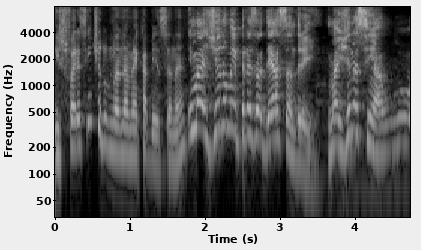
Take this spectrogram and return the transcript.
isso faria sentido na, na, minha cabeça, né? Imagina uma empresa dessa, Andrei. Imagina assim, eu,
